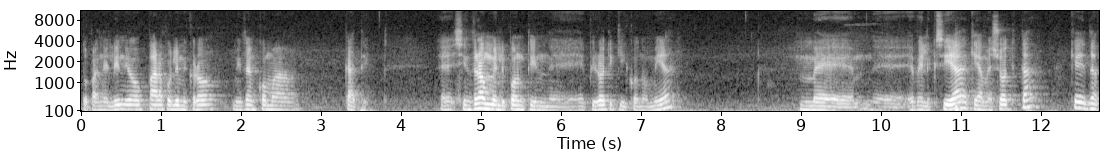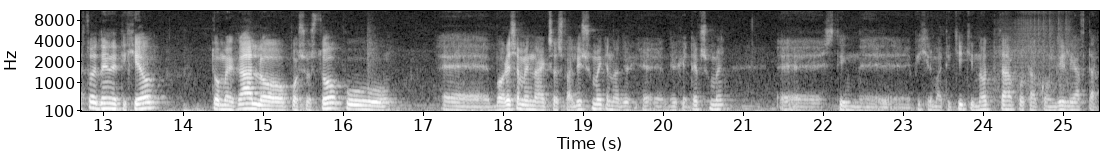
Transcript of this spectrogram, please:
το Πανελλήνιο πάρα πολύ μικρό, 0, κάτι. Ε, συνδράμουμε λοιπόν την ε, επιρώτικη οικονομία με ευελιξία και αμεσότητα και αυτό δεν είναι τυχαίο το μεγάλο ποσοστό που ε, μπορέσαμε να εξασφαλίσουμε και να διοχετεύσουμε ε, στην επιχειρηματική κοινότητα από τα κονδύλια αυτά.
